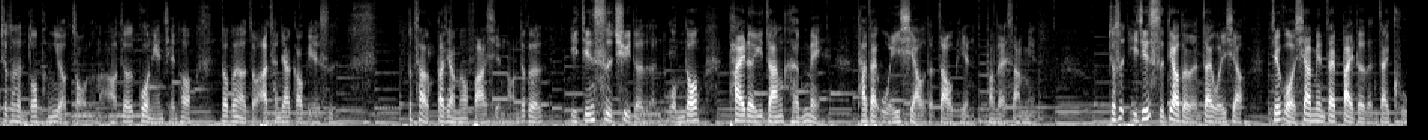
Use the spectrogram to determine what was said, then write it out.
就是很多朋友走了嘛，啊，就是过年前后，很多朋友走啊，参加告别式。不知道大家有没有发现哦，这个已经逝去的人，我们都拍了一张很美，他在微笑的照片放在上面，就是已经死掉的人在微笑，结果下面在拜的人在哭，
